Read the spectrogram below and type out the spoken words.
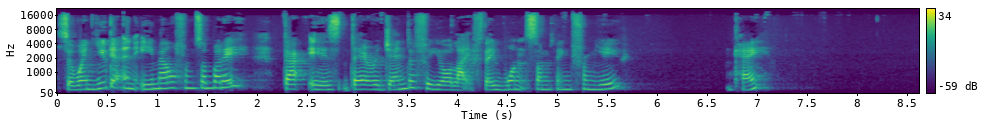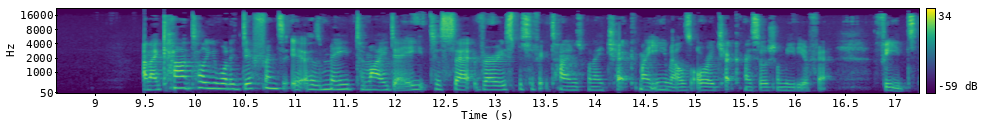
So when you get an email from somebody, that is their agenda for your life. They want something from you. Okay, and I can't tell you what a difference it has made to my day to set very specific times when I check my emails or I check my social media fe- feeds.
